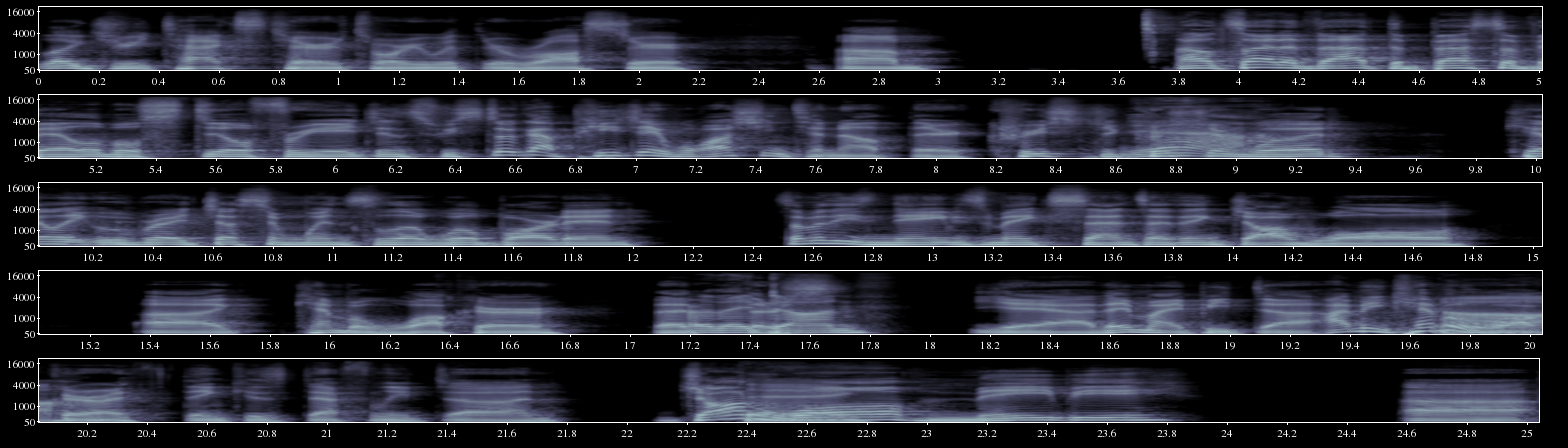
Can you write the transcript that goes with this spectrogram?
luxury tax territory with your roster. Um, outside of that, the best available still free agents. We still got PJ Washington out there, Christian, Christian Wood, Kelly Oubre, Justise Winslow, Will Barton. Some of these names make sense. I think John Wall, uh, Kemba Walker. That Are they done? yeah, they might be done. I mean, Kemba Ah. Walker, I think, is definitely done. John Dang. Wall, maybe. Uh,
